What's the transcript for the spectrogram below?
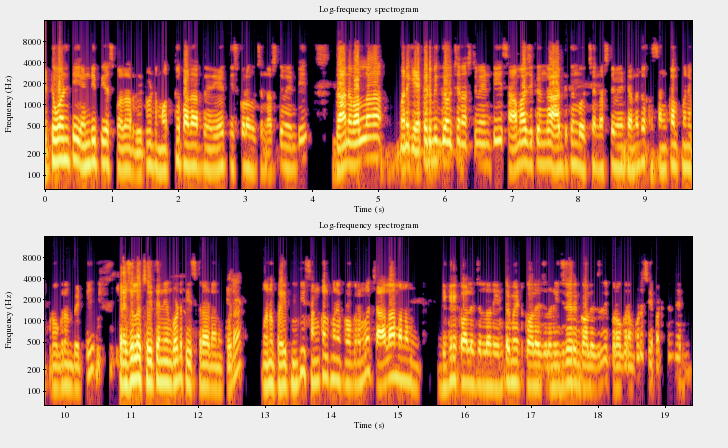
ఎటువంటి ఎన్డీపీఎస్ పదార్థం ఎటువంటి మొత్తం పదార్థం ఏది తీసుకోవడం వచ్చే నష్టం ఏంటి దానివల్ల మనకి అకాడమిక్గా వచ్చే నష్టం ఏంటి సామాజికంగా ఆర్థికంగా వచ్చే నష్టం ఏంటి అన్నది ఒక సంకల్పం అనే ప్రోగ్రామ్ పెట్టి ప్రజల్లో చైతన్యం కూడా తీసుకురావడానికి కూడా మనం ప్రయత్నించి సంకల్పన సంకల్పం అనే ప్రోగ్రామ్లో చాలా మనం డిగ్రీ కాలేజీల్లోని ఇంటర్మీడియట్ కాలేజీలో ఇంజనీరింగ్ కాలేజీలో ఈ ప్రోగ్రామ్ కూడా చేపట్టడం జరిగింది.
